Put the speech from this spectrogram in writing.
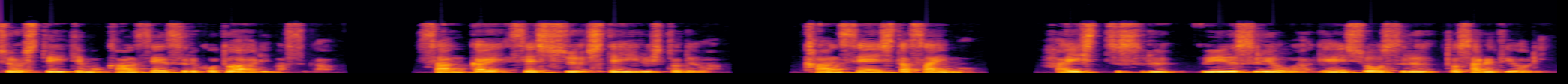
種をしていても感染することはありますが、3回接種している人では、感染した際も排出するウイルス量は減少するとされており、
